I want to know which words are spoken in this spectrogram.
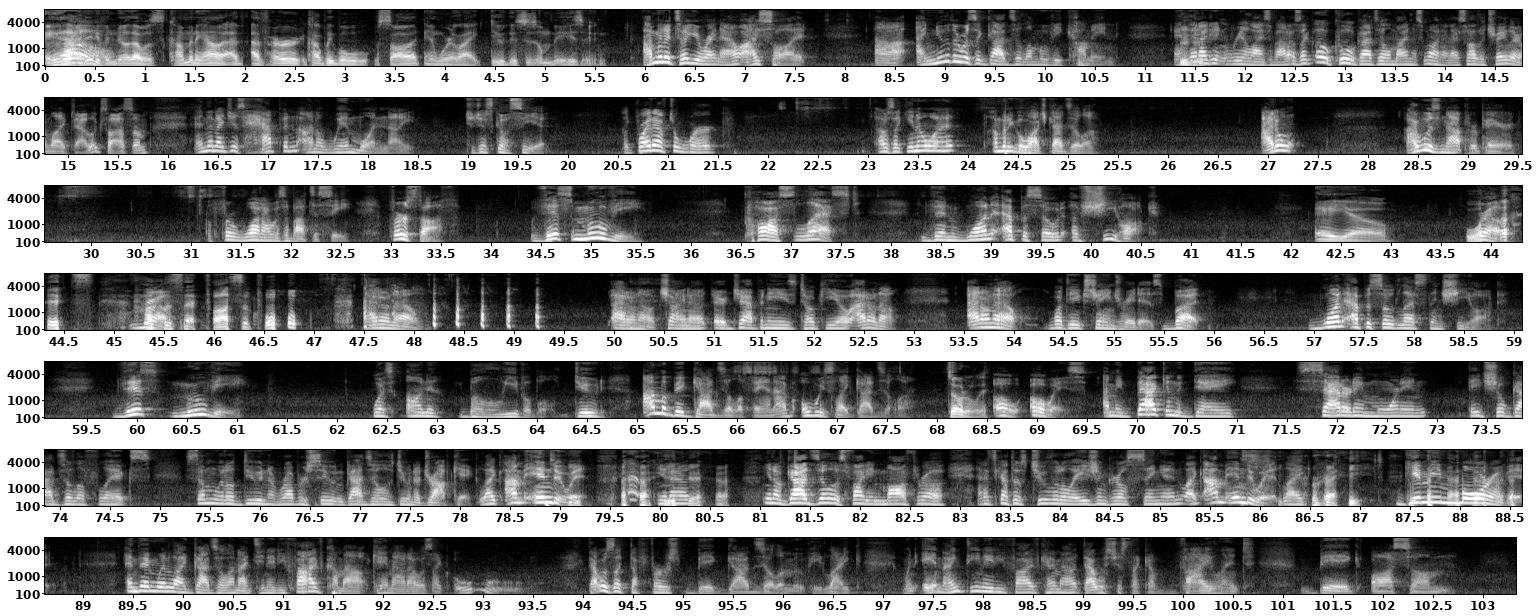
Yeah, I didn't even know that was coming out. I've, I've heard a couple people saw it and were like, dude, this is amazing. I'm going to tell you right now, I saw it. Uh, I knew there was a Godzilla movie coming, and then I didn't realize about it. I was like, oh, cool, Godzilla minus one. And I saw the trailer. I'm like, that looks awesome. And then I just happened on a whim one night to just go see it. Like right after work, I was like, you know what? I'm going to go watch Godzilla. I don't, I was not prepared. for what I was about to see. First off, this movie costs less than one episode of She Hulk. Hey yo, Bro. what? Bro. How is that possible? I don't know. I don't know. China or Japanese, Tokyo, I don't know. I don't know what the exchange rate is, but one episode less than She Hulk. This movie was unbelievable. Dude, I'm a big Godzilla fan. I've always liked Godzilla. Totally. Oh, always. I mean, back in the day, Saturday morning, they'd show Godzilla flicks. Some little dude in a rubber suit and Godzilla's doing a drop kick. Like I'm into it. You know? You know, Godzilla's fighting Mothra and it's got those two little Asian girls singing. Like I'm into it. Like Right. give me more of it. And then when like Godzilla 1985 come out came out, I was like, ooh. That was like the first big Godzilla movie. Like when in 1985 came out, that was just like a violent, big, awesome.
